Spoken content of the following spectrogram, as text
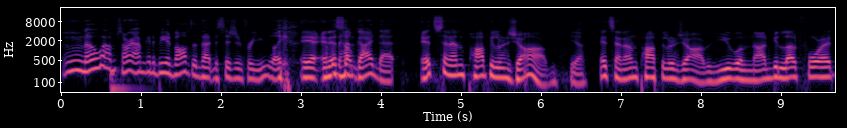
no, I'm sorry, I'm going to be involved in that decision for you. Like Yeah, I'm and going it's help an, guide that. it's an unpopular job. Yeah. It's an unpopular job. You will not be loved for it.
